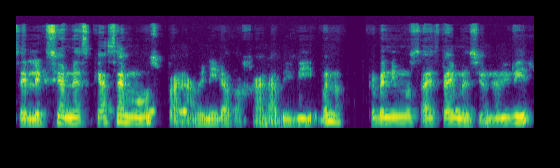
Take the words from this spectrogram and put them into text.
selecciones que hacemos para venir a bajar a vivir, bueno, que venimos a esta dimensión a vivir,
